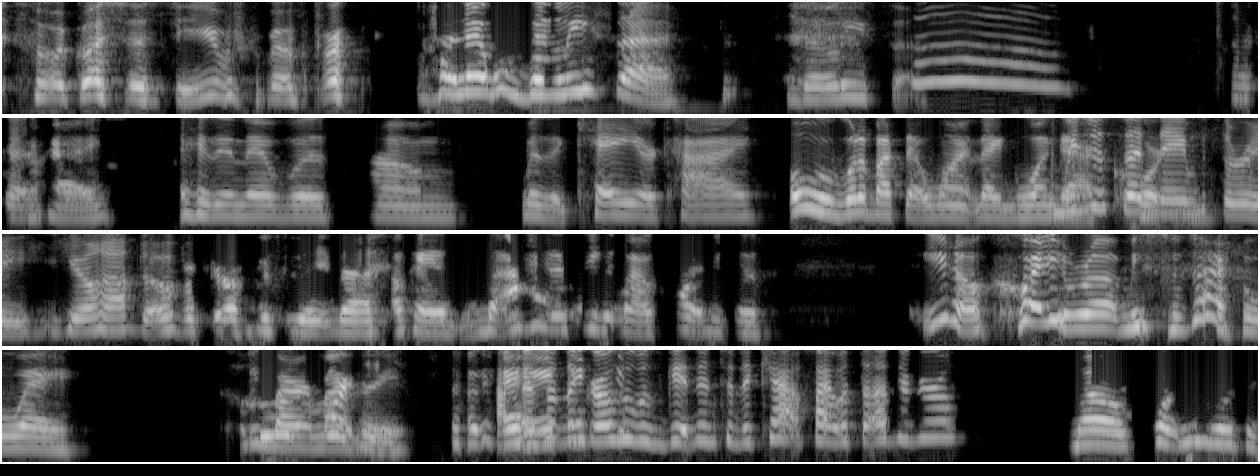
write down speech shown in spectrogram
what questions do you remember? Her name was DeLeesa. DeLeesa. okay. Okay. And then there was um was it K or Kai? Oh, what about that one like one guy? We just said name three. You don't have to overcompensate that. Okay, but I had to think about Courtney because you know Courtney rubbed me some type of way. She Who's burned my Courtney? grits. Okay. Is that the girl who was getting into the cat fight with the other girl? No, Courtney was a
